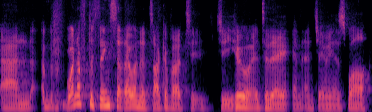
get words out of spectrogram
And uh, one of the things that I want to talk about to, to you today and, and Jamie as well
